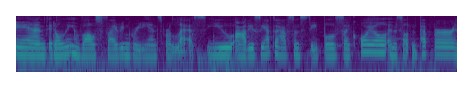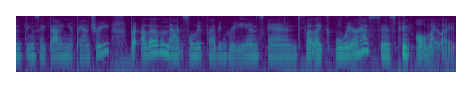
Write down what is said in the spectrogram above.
and it only involves five ingredients or less. You obviously have to have some staples like oil and salt and pepper and things like that in your pantry, but other than that, it's only five ingredients. And but like, where has this been all my life?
